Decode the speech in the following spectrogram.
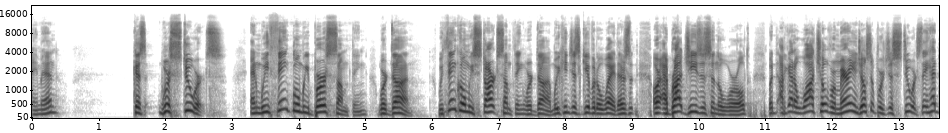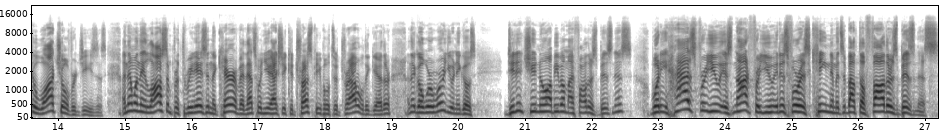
Amen. Because we're stewards. And we think when we burst something, we're done. We think when we start something, we're done. We can just give it away. There's, or I brought Jesus in the world, but I got to watch over. Mary and Joseph were just stewards. They had to watch over Jesus. And then when they lost him for three days in the caravan, that's when you actually could trust people to travel together. And they go, Where were you? And he goes, didn't you know I'll be about my father's business? What he has for you is not for you, it is for his kingdom. It's about the father's business.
